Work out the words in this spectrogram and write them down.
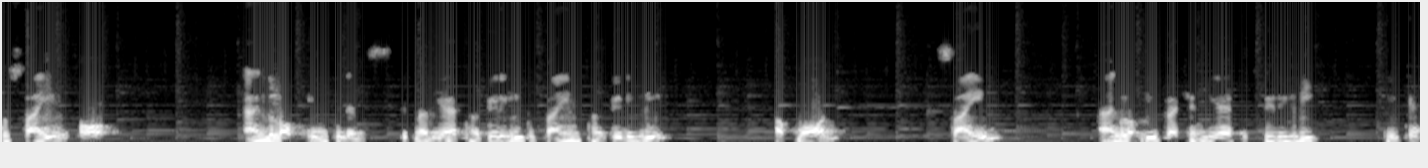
तो sine of angle of incidence कितना दिया है? थर्टी डिग्री तो sine thirty degree upon sine angle of refraction दिया है सिक्सटी डिग्री ठीक है?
